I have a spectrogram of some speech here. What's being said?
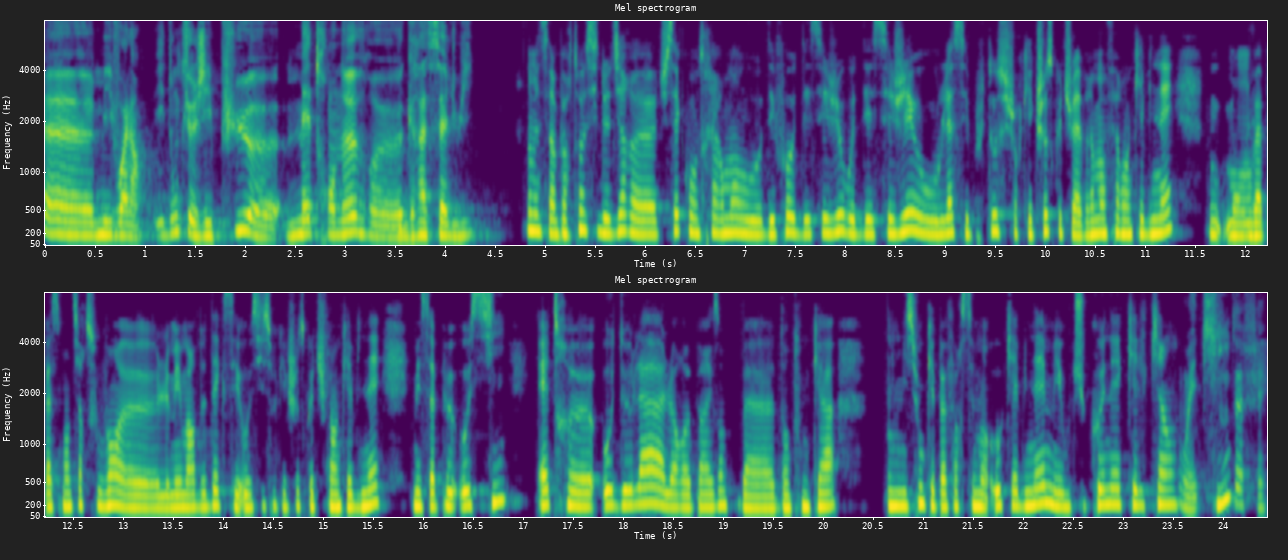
Euh, mais voilà, et donc j'ai pu euh, mettre en œuvre grâce à lui non, mais c'est important aussi de dire, euh, tu sais, contrairement au, des fois au DCG ou au DCG, où là c'est plutôt sur quelque chose que tu vas vraiment faire en cabinet. bon, on va pas se mentir, souvent euh, le mémoire de deck c'est aussi sur quelque chose que tu fais en cabinet, mais ça peut aussi être euh, au-delà. Alors par exemple, bah, dans ton cas, une mission qui est pas forcément au cabinet, mais où tu connais quelqu'un oui, qui. Tout à fait.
